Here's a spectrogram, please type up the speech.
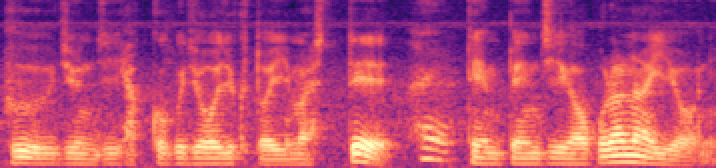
風順寺百国上塾といいましてはい。天変地異が起こらないようにはい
